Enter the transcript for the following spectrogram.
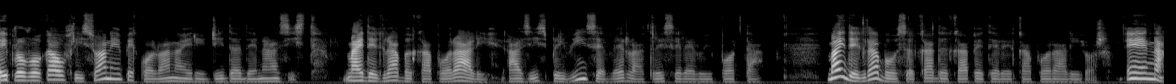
îi provocau frisoane pe coloana erigidă de nazist. Mai degrabă caporalii, a zis privind sever la tresele lui Porta. Mai degrabă o să cadă capetele caporalilor. E, na,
